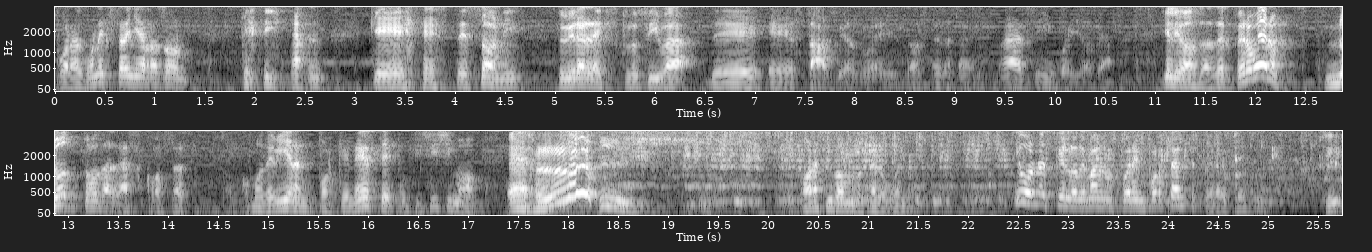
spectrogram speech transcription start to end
por alguna extraña razón, querían que este Sony tuviera la exclusiva de eh, Starfield, güey. Entonces, así, güey, o sea, ¿qué le vamos a hacer? Pero bueno, no todas las cosas son como debieran, porque en este putisísimo... Ahora sí vámonos a lo bueno. Digo, no es que lo demás no fuera importante, pero esto sí. ¿sí?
